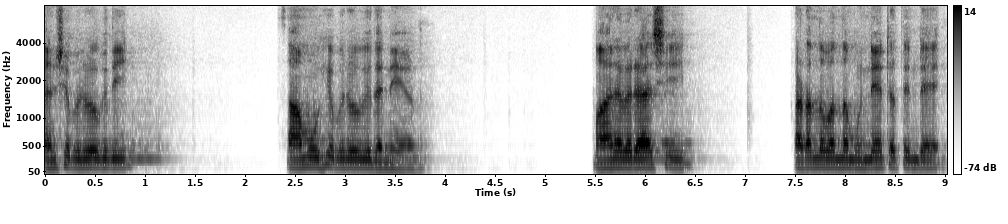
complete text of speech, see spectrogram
മനുഷ്യ പുരോഗതി സാമൂഹ്യ പുരോഗതി തന്നെയാണ്. മാനവരാശി കടന്നു വന്ന മുന്നേറ്റത്തിന്റെ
